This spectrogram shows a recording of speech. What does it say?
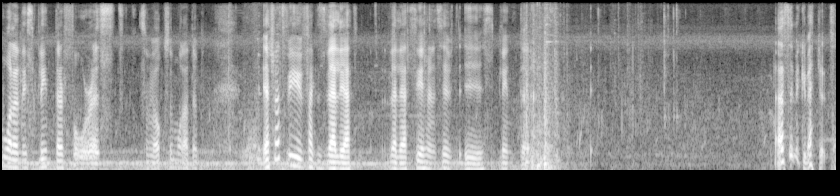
måla den i Splinter Forest, som vi också målat upp. Jag tror att vi faktiskt väljer att, väljer att se hur den ser ut i Splinter. Det här ser mycket bättre ut.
